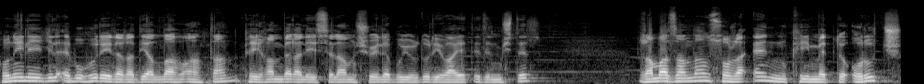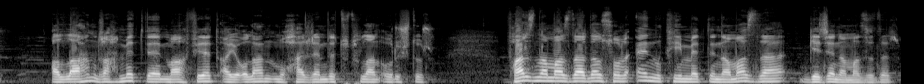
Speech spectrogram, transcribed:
Konuyla ilgili Ebu Hureyre radıyallahu anh'tan Peygamber aleyhisselamın şöyle buyurduğu rivayet edilmiştir. Ramazandan sonra en kıymetli oruç Allah'ın rahmet ve mağfiret ayı olan Muharrem'de tutulan oruçtur. Farz namazlardan sonra en kıymetli namaz da gece namazıdır.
